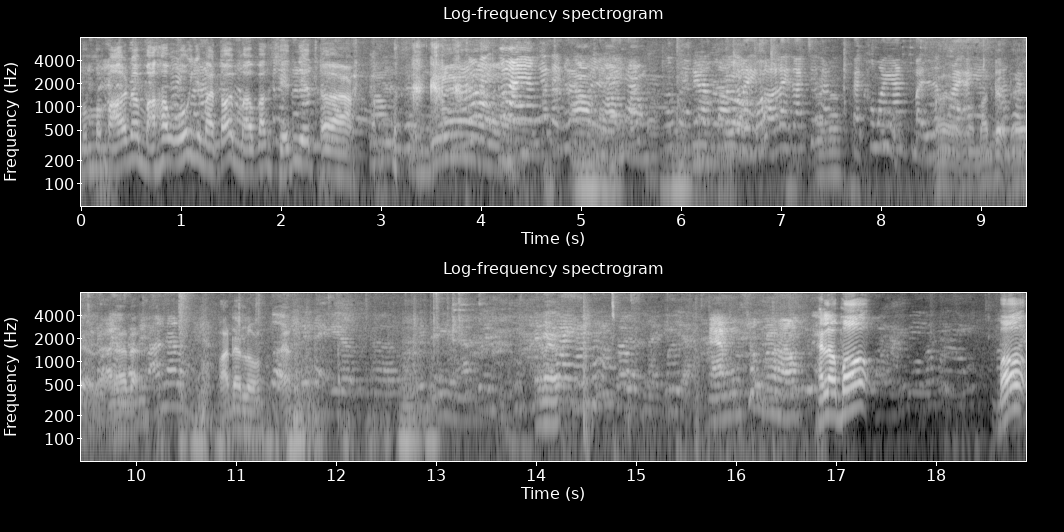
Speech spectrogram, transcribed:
mà, mà mợ nó mợ không uống nhưng mà tối mợ vẫn xỉn như thường. Có ai ăn cái này nữa Không, không, không. Này có này ra trước anh. Phải không ai ăn, bảy ra Ừ, ngoài anh bỏ ăn. được đây đó đó. Bỏ đây luôn đó. cam muốn xúc nữa không? Hello bố. Bố.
